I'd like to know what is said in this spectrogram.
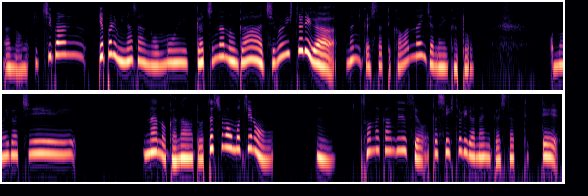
あの、一番、やっぱり皆さんが思いがちなのが、自分一人が何かしたって変わんないんじゃないかと思いがちなのかなと、私ももちろん、うん、そんな感じですよ。私一人が何かしたって言って、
